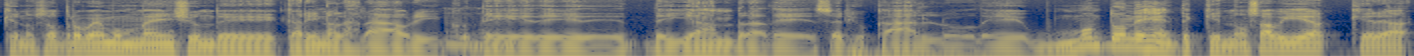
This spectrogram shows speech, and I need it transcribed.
que nosotros vemos un mention de Karina Larrauri, de, de, de, de Yandra, de Sergio Carlos, de un montón de gente que no sabía que era,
